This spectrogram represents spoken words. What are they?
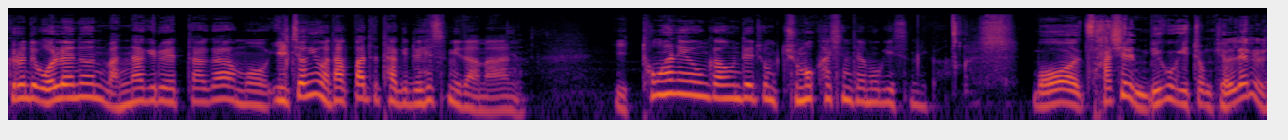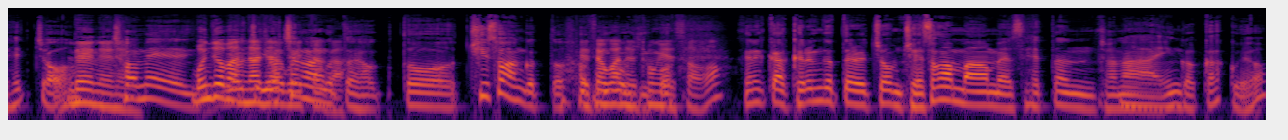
그런데 원래는 만나기로 했다가 뭐 일정이 워낙 빠듯하기도 했습니다만 이 통화 내용 가운데 좀 주목하신 대목이 있습니까? 뭐 사실 미국이 좀 결례를 했죠. 네네네. 처음에 먼저 만나자고 요청한 것도 또 취소한 것도 대사관을 미국이고. 통해서 그러니까 그런 것들을 좀 죄송한 마음에서 했던 전화인 음. 것 같고요.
